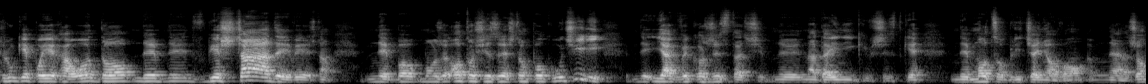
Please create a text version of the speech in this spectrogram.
drugie pojechało do w Bieszczady, wiesz tam, bo może o to się zresztą pokłócili, jak wykorzystać nadajniki wszystkie, moc obliczeniową naszą,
